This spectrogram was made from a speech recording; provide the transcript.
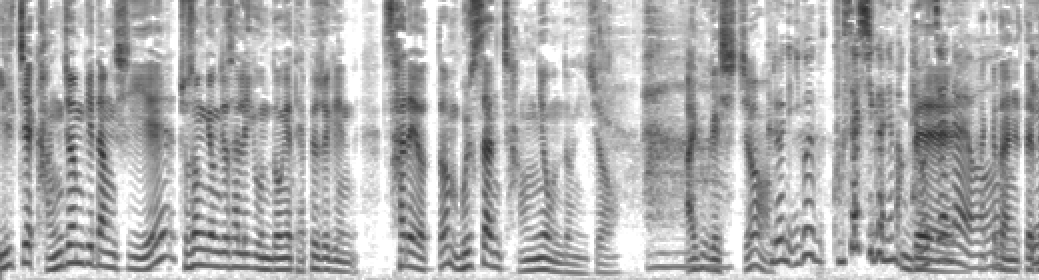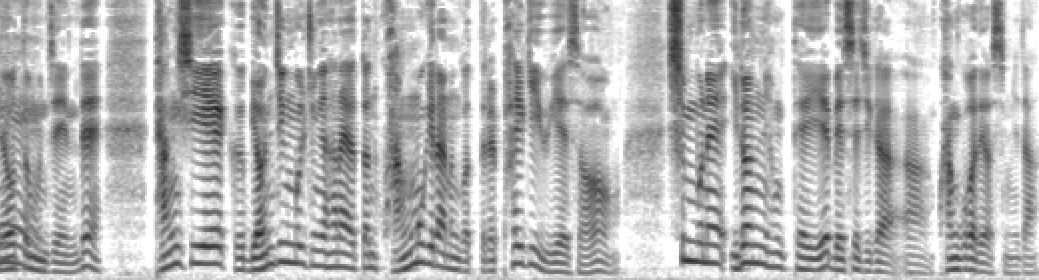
일제 강점기 당시에 조선경제 살리기 운동의 대표적인 사례였던 물산 장려 운동이죠. 아, 알고 계시죠? 그러니 이거 국사 시간에 막 네, 배웠잖아요. 학교 다닐 때 예. 배웠던 문제인데 당시에 그 면직물 중에 하나였던 광목이라는 것들을 팔기 위해서 신문에 이런 형태의 메시지가 아, 광고가 되었습니다.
